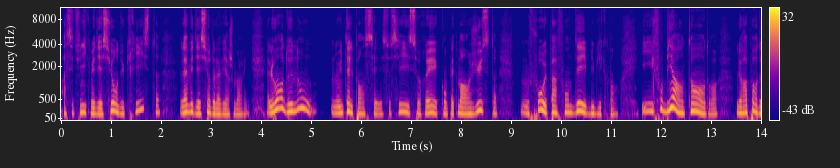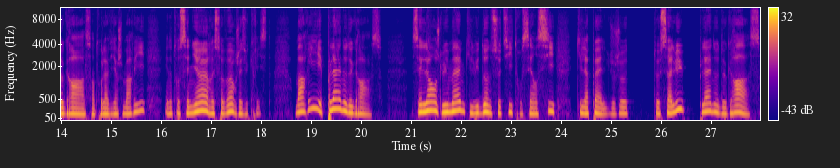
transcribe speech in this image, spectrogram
à cette unique médiation du Christ la médiation de la Vierge Marie. Loin de nous une telle pensée, ceci serait complètement injuste, faux et pas fondé bibliquement. Il faut bien entendre le rapport de grâce entre la Vierge Marie et notre Seigneur et Sauveur Jésus-Christ. Marie est pleine de grâce. C'est l'ange lui-même qui lui donne ce titre, c'est ainsi qu'il l'appelle. Je te salue pleine de grâce.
